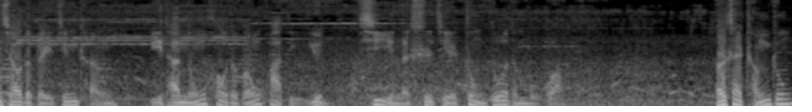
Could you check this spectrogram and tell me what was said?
嚣的北京城，以它浓厚的文化底蕴，吸引了世界众多的目光。而在城中，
